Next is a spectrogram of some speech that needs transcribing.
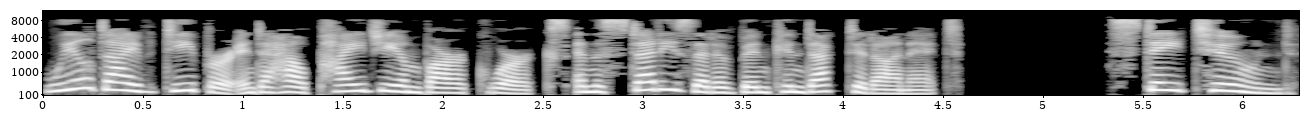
we'll dive deeper into how pygeum bark works and the studies that have been conducted on it. Stay tuned.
